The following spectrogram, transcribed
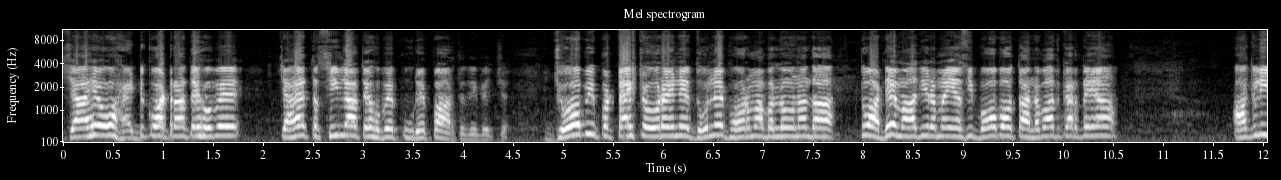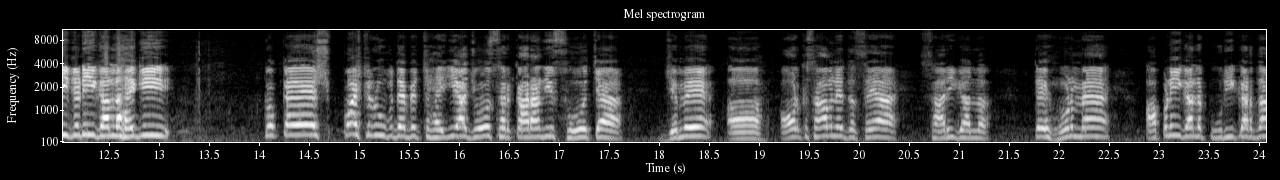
ਚਾਹੇ ਉਹ ਹੈੱਡਕੁਆਟਰਾਂ ਤੇ ਹੋਵੇ, ਚਾਹੇ ਤਹਿਸੀਲਾਂ ਤੇ ਹੋਵੇ ਪੂਰੇ ਭਾਰਤ ਦੇ ਵਿੱਚ। ਜੋ ਵੀ ਪ੍ਰੋਟੈਸਟ ਹੋ ਰਹੇ ਨੇ, ਦੋਨੇ ਫੋਰਮਾਂ ਵੱਲੋਂ ਉਹਨਾਂ ਦਾ ਤੁਹਾਡੇ ਮਾਧਿਅਮ ਰਾਹੀਂ ਅਸੀਂ ਬਹੁਤ ਬਹੁਤ ਧੰਨਵਾਦ ਕਰਦੇ ਹਾਂ। ਅਗਲੀ ਜਿਹੜੀ ਗੱਲ ਹੈਗੀ, ਕਿਉਂਕਿ ਸਪਸ਼ਟ ਰੂਪ ਦੇ ਵਿੱਚ ਹੈਗੀ ਆ, ਜੋ ਸਰਕਾਰਾਂ ਦੀ ਸੋਚ ਆ ਜਿਵੇਂ ਅਹ, ਔਰਕ ਸਾਹਿਬ ਨੇ ਦੱਸਿਆ ਸਾਰੀ ਗੱਲ ਤੇ ਹੁਣ ਮੈਂ ਆਪਣੀ ਗੱਲ ਪੂਰੀ ਕਰਦਾ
